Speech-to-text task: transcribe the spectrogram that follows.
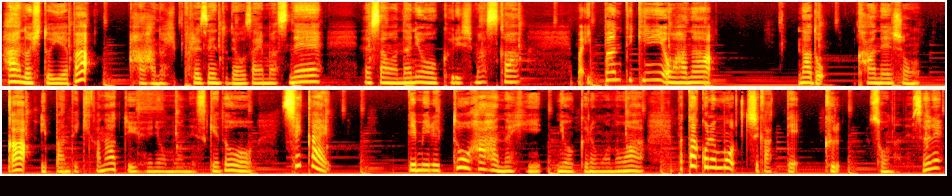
母の日といえば、母の日プレゼントでございますね。皆さんは何をお送りしますか、まあ、一般的にお花など、カーネーションが一般的かなというふうに思うんですけど、世界で見ると母の日に贈るものは、またこれも違ってくるそうなんですよね。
